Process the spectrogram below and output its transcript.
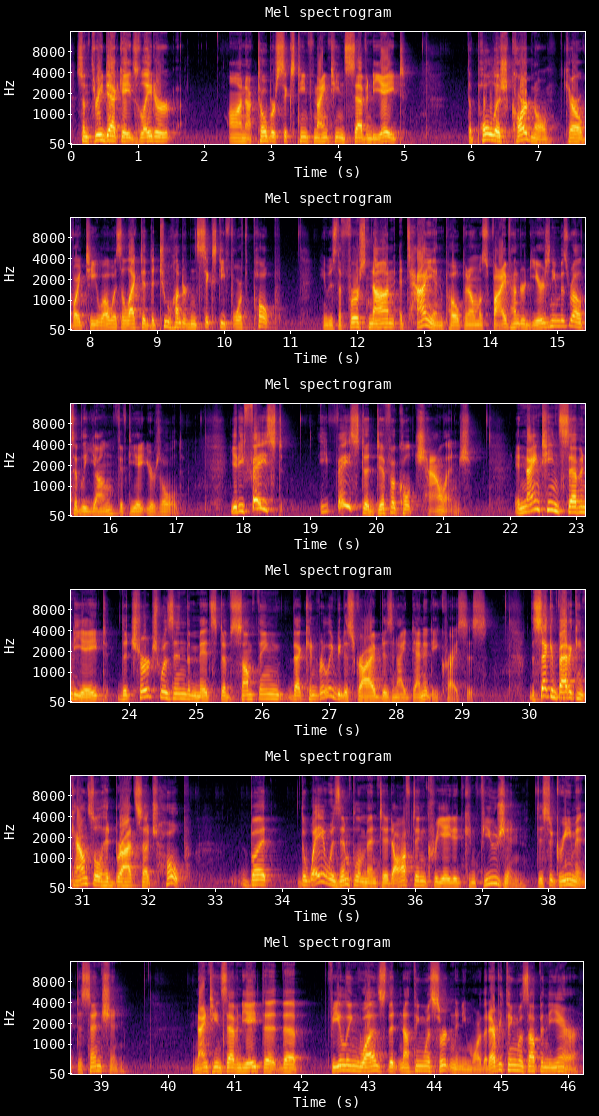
Some three decades later, on October 16, 1978, the Polish Cardinal, Karol Wojtyła, was elected the 264th Pope. He was the first non Italian Pope in almost 500 years, and he was relatively young, 58 years old. Yet he faced, he faced a difficult challenge. In 1978, the church was in the midst of something that can really be described as an identity crisis. The Second Vatican Council had brought such hope, but the way it was implemented often created confusion, disagreement, dissension. In 1978, the, the feeling was that nothing was certain anymore, that everything was up in the air.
